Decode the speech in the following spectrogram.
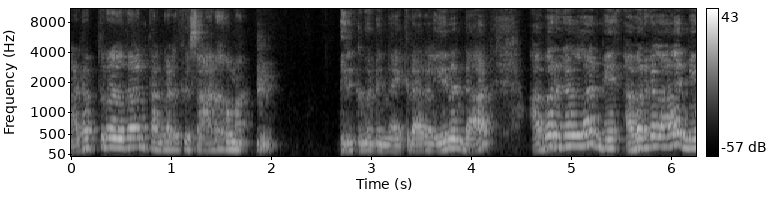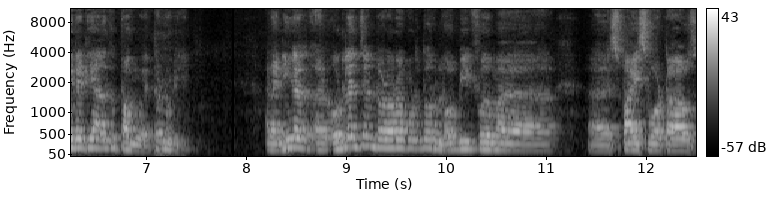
நடத்துறது தான் தங்களுக்கு சாதகமாக இருக்கும் என்று நினைக்கிறார்கள். ஏனென்றால் அவர்களால் நே அவர்களால் நேரடியாக அதுக்கு பங்கு பெற்ற முடியும். ஆனால் நீங்கள் ஒரு லட்சம் டாலரை கொடுத்து ஒரு lobby firm spice Waterhouse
